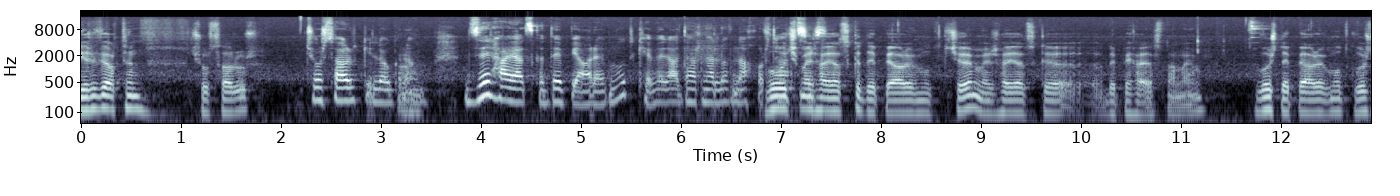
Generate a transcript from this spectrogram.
Երևի արդեն 400 400 կիլոգրամ։ Ձեր հայացքը դեպի արևմուտք է վերադառնալով նախորդ Ոչ, մեր հայացքը դեպի արևմուտք չէ, մեր հայացքը դեպի Հայաստան է։ Ոչ դեպի արևմուտք, ոչ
